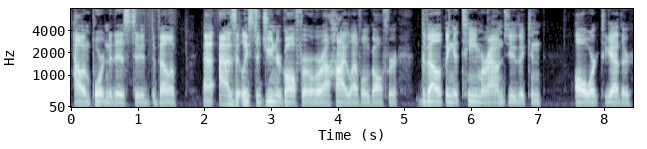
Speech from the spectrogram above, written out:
how important it is to develop, uh, as at least a junior golfer or a high level golfer, developing a team around you that can all work together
